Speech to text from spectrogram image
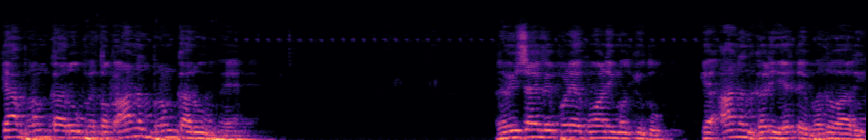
ક્યાં ભ્રમકા રૂપ હે? તો આનંદ ભ્રમકા રૂપ હે. રવિ સાહેબે પણ એક વાણીમાં કીધું કે આનંદ ઘડી હેતે ભદવારી.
